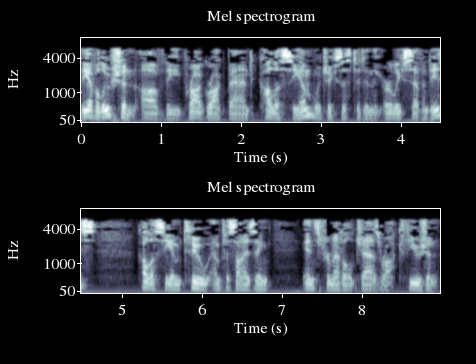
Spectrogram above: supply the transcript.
the evolution of the prog rock band Colosseum, which existed in the early 70s, Colosseum 2 emphasizing instrumental jazz rock fusion.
